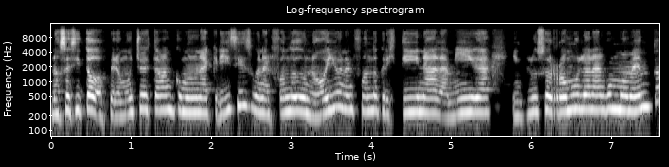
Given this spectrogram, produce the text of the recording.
no sé si todos, pero muchos estaban como en una crisis o en el fondo de un hoyo, en el fondo Cristina, la amiga, incluso Rómulo en algún momento,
